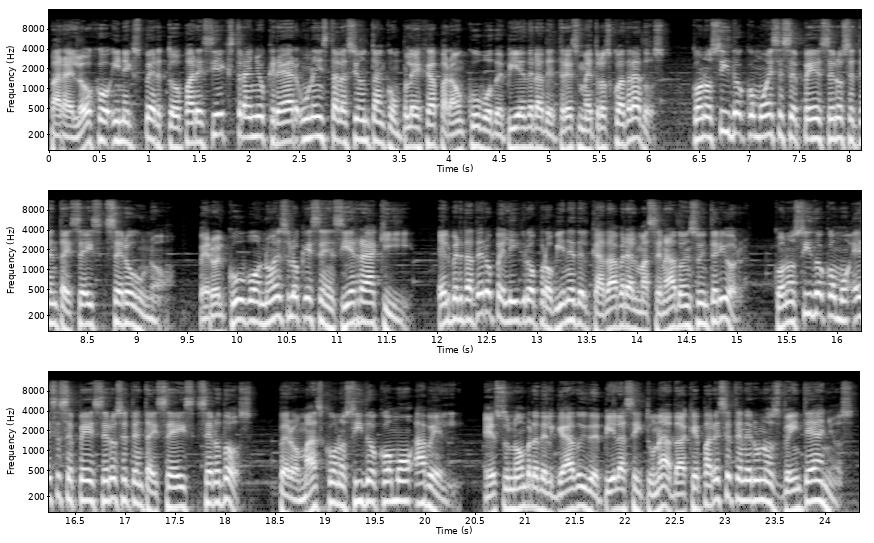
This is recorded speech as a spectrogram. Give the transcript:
Para el ojo inexperto parecía extraño crear una instalación tan compleja para un cubo de piedra de 3 metros cuadrados, conocido como SCP-07601. Pero el cubo no es lo que se encierra aquí. El verdadero peligro proviene del cadáver almacenado en su interior, conocido como SCP-07602, pero más conocido como Abel. Es un hombre delgado y de piel aceitunada que parece tener unos 20 años,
